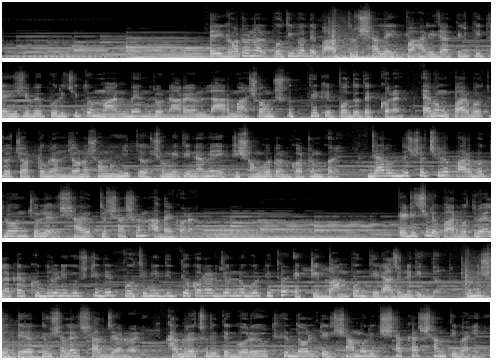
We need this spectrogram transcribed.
এই ঘটনার প্রতিবাদে বাহাত্তর সালে পাহাড়ি জাতির পিতা হিসেবে পরিচিত মানবেন্দ্র নারায়ণ লার্মা সংসদ থেকে পদত্যাগ করেন এবং পার্বত্য চট্টগ্রাম জনসংহিত সমিতি নামে একটি সংগঠন গঠন করে, যার উদ্দেশ্য ছিল পার্বত্য অঞ্চলের স্বায়ত্ত শাসন আদায় করা। এটি ছিল পার্বত্য এলাকার ক্ষুদ্র নিগোষ্ঠীদের প্রতিনিধিত্ব করার জন্য গঠিত একটি বামপন্থী রাজনৈতিক দল। উনিশশো তিয়াত্তর সালের সাত জানুয়ারি খাগড়াছড়িতে গড়ে ওঠে দলটির সামরিক শাখা শান্তি বাহিনী।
